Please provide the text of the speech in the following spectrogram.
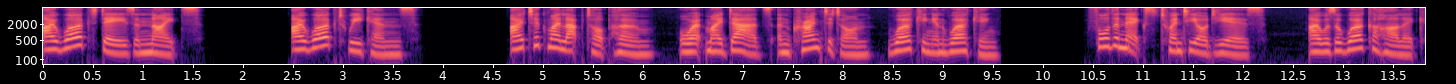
I worked days and nights. I worked weekends. I took my laptop home, or at my dad's and cranked it on, working and working. For the next 20 odd years, I was a workaholic.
